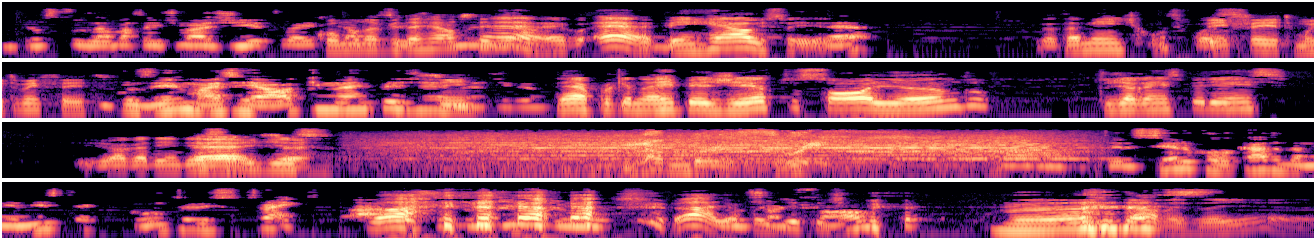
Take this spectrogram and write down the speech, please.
Então se tu usar bastante magia, tu vai Como ficar na vida real familiarizado. É, é, é bem real isso aí. É. Exatamente, como se fosse. Bem feito, muito bem feito. Inclusive mais real que no RPG, Sim. né, digamos. É, porque no RPG, tu só olhando, tu já ganha experiência. Joga D&D É, sabe isso disso. Number three. O terceiro colocado da minha lista é Counter-Strike. Ah, Ah, ah, já o foi dito. Shortfall. Mas... Ah, mas aí é...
